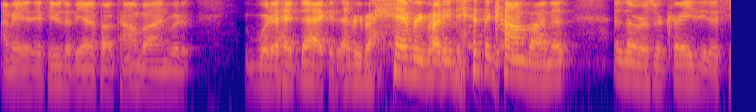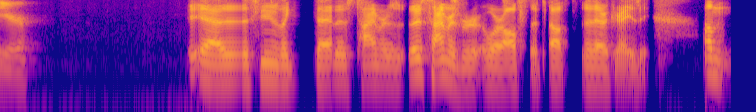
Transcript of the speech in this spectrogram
I mean, if he was at the NFL Combine, would would have hit that because everybody everybody did the Combine. That those numbers were crazy this year. Yeah, it seems like that. Those timers, those timers were, were off the top. They're crazy. Um,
